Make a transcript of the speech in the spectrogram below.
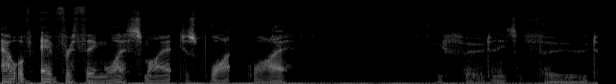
Out of everything, why smite? Just why? Why? Food, I need some food.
